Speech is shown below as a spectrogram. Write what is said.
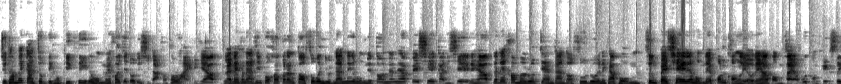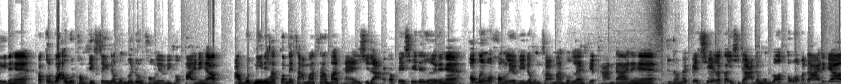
จึงทำให้การโจมตีของคิกซี่เนี่ยผมไม่ค่อยจะโดนอิชิดะเขาเท่าไหร่นะครับและในขณะที่พวกเขากำลังต่อสู้กันอยู่นั้นนะครับผมในตอนนั้นนะครับเปเช่การดิเช่นะครับก็ได้เข้ามาร่วมแจมการต่อสู้ด้วยนะครับผมซึ่งเปเช่เนี่ยผมได้พ่นของเหลวนะครับผมใส่อาวุธของคิกซี่นะฮะปรากฏว่าอาวุธของคิกซี่เนี่ยผมเมื่อโดนของเหลวนี้เข้าไปนะครับ อาวุธนี้นะครับก็ไม่สามารถสร้างบาดแผลอิชิดะแล้วก็เปเช่ได้เลยนะฮะเพราะเหมือนว่าของเหลวนี้เนี่ยผมสามารถลดแรงเสียดทานได้นะฮะจึงทำให้เปเช่แล้วก็อิชิดะเนี่ยผมรอดตัวมาได้นะครับ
